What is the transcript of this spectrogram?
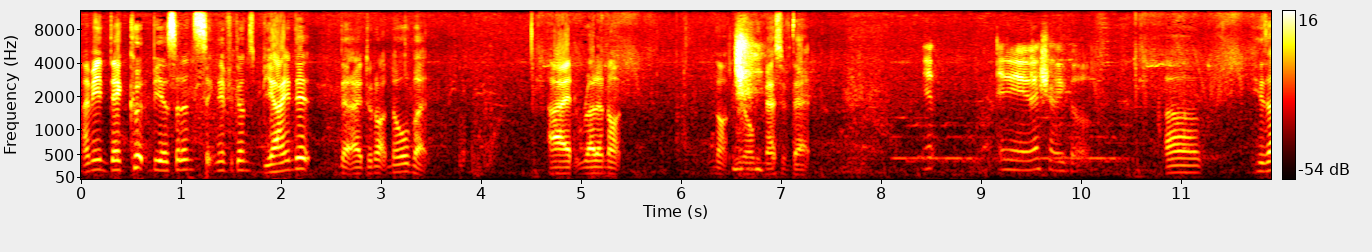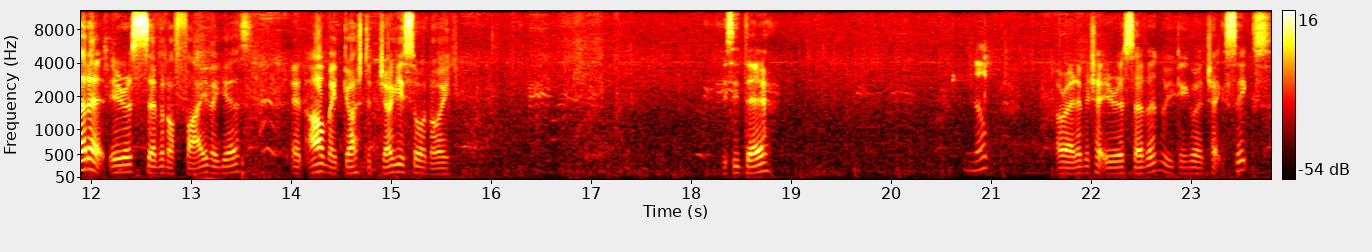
I mean, there could be a certain significance behind it that I do not know, but I'd rather not, not you know, mess with that. Yep. Anyway, where shall we go? Um, he's either at area 7 or 5, I guess. And oh my gosh, the jug is so annoying. Is he there? Nope. Alright, let me check area 7. We can go and check 6.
